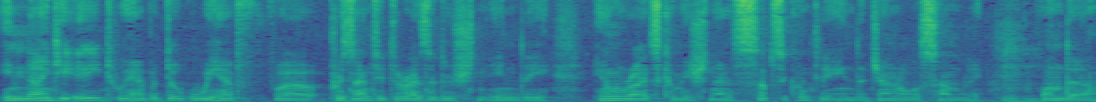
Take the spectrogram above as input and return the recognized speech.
In 98, we have, we have uh, presented a resolution in the Human Rights Commission and subsequently in the General Assembly mm-hmm. on, the,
